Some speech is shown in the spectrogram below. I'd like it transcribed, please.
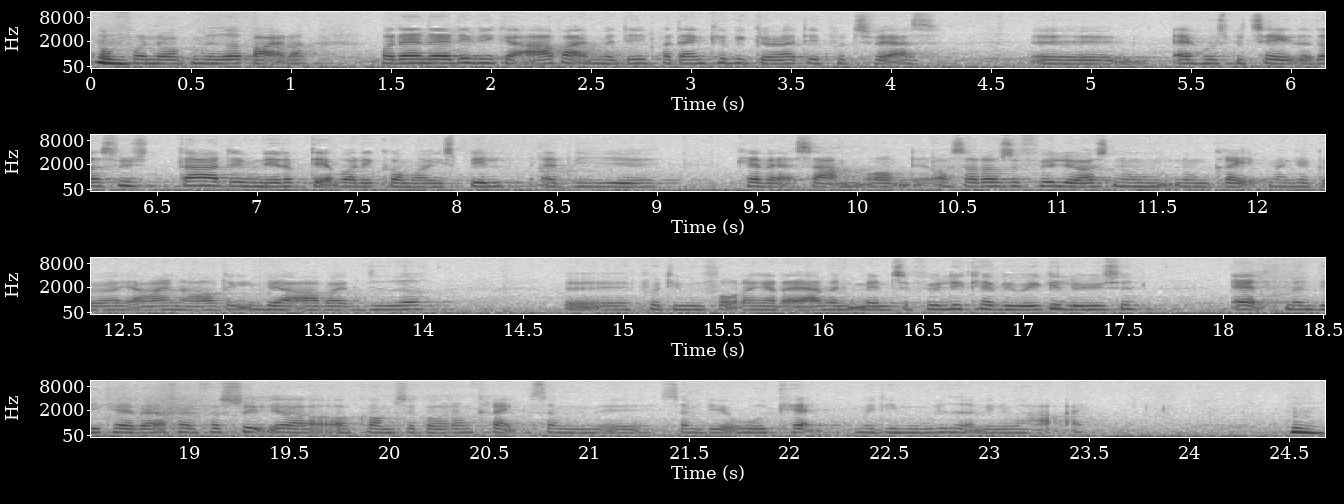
mm. at få nok medarbejdere. Hvordan er det, vi kan arbejde med det? Hvordan kan vi gøre det på tværs øh, af hospitalet? Der, synes, der er det jo netop der, hvor det kommer i spil, at vi øh, kan være sammen om det. Og så er der jo selvfølgelig også nogle, nogle greb, man kan gøre i egen afdeling ved at arbejde videre øh, på de udfordringer, der er. Men, men selvfølgelig kan vi jo ikke løse alt, men vi kan i hvert fald forsøge at komme så godt omkring, som, øh, som vi overhovedet kan med de muligheder, vi nu har. Ikke? Hmm.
